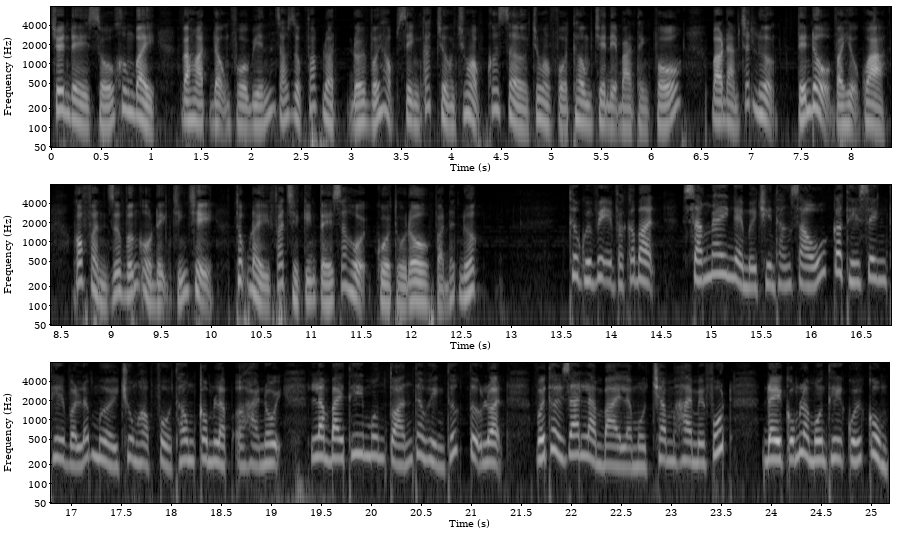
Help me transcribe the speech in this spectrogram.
chuyên đề số 07 và hoạt động phổ biến giáo dục pháp luật đối với học sinh các trường trung học cơ sở, trung học phổ thông trên địa bàn thành phố, bảo đảm chất lượng, tiến độ và hiệu quả, góp phần giữ vững ổn định chính trị, thúc đẩy phát triển kinh tế xã hội của thủ đô và đất nước. Thưa quý vị và các bạn, sáng nay ngày 19 tháng 6, các thí sinh thi vào lớp 10 Trung học phổ thông công lập ở Hà Nội làm bài thi môn toán theo hình thức tự luận với thời gian làm bài là 120 phút. Đây cũng là môn thi cuối cùng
